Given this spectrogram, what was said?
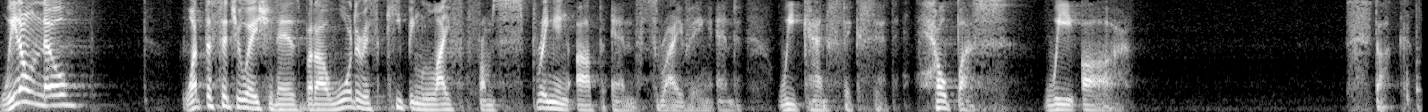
We don't know what the situation is, but our water is keeping life from springing up and thriving, and we can't fix it. Help us. We are stuck.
